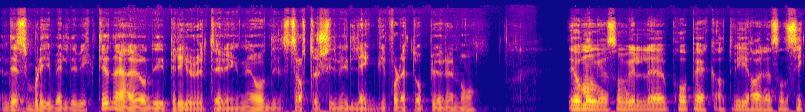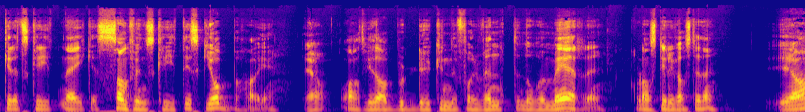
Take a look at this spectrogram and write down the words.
Men det som blir veldig viktig, det er jo de prioriteringene og den strategien vi legger for dette oppgjøret nå. Det er jo mange som vil eh, påpeke at vi har en sånn sikkerhetskrit... Nei, ikke samfunnskritisk jobb, har vi. Ja, Og at vi da burde kunne forvente noe mer. Hvordan stiller vi oss til det? Ja,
